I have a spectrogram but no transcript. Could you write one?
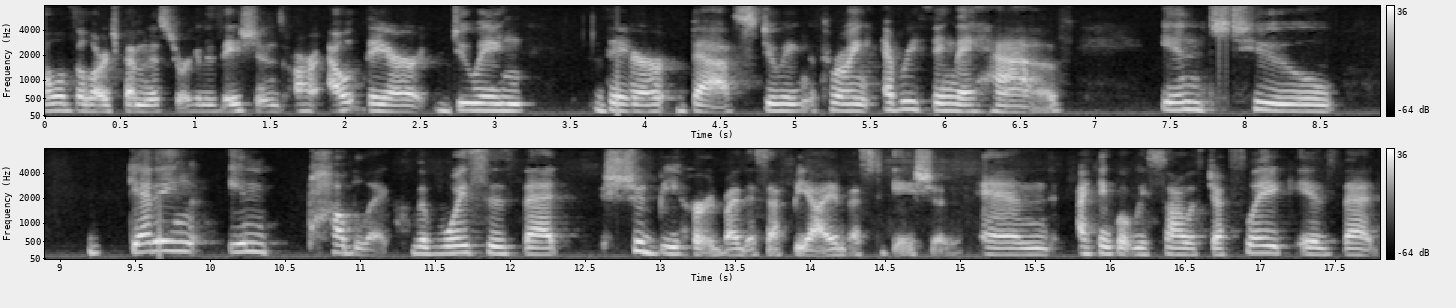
all of the large feminist organizations are out there doing their best, doing, throwing everything they have into getting in public the voices that should be heard by this FBI investigation. And I think what we saw with Jeff Flake is that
